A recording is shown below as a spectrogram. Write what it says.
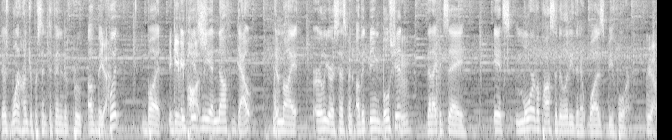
there's 100% definitive proof of Yeah. Bigfoot, but It pause. gives me enough doubt Yeah. in my earlier assessment of it being bullshit Mm-hmm. that I could say it's more of a possibility than it was before. Yeah.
